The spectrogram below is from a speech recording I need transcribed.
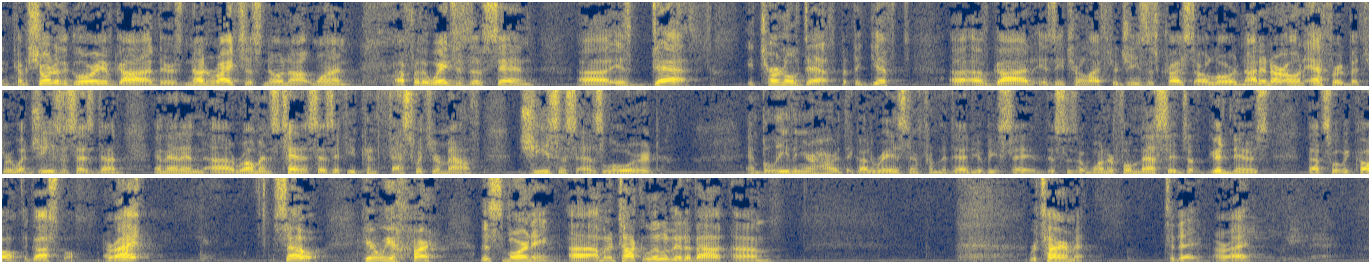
and come short of the glory of God. There's none righteous, no not one. Uh, for the wages of sin uh, is death, eternal death, but the gift uh, of God is eternal life through Jesus Christ our Lord, not in our own effort, but through what Jesus has done. And then in uh, Romans 10, it says, If you confess with your mouth Jesus as Lord and believe in your heart that God raised him from the dead, you'll be saved. This is a wonderful message of good news. That's what we call the gospel. All right? So, here we are this morning. Uh, I'm going to talk a little bit about um, retirement today. All right?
